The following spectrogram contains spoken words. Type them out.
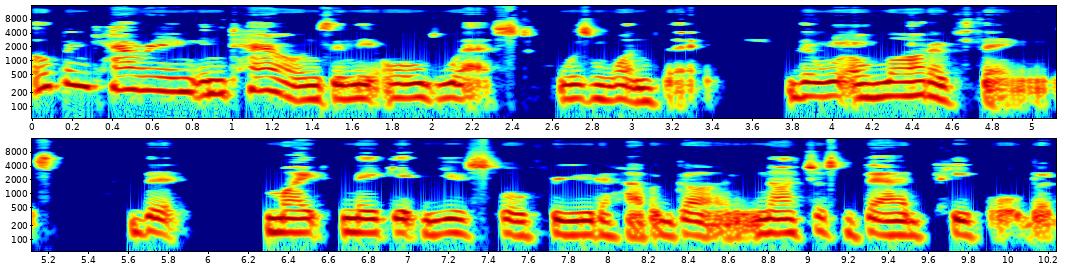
open carrying in towns in the old West was one thing. There were a lot of things that might make it useful for you to have a gun, not just bad people, but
